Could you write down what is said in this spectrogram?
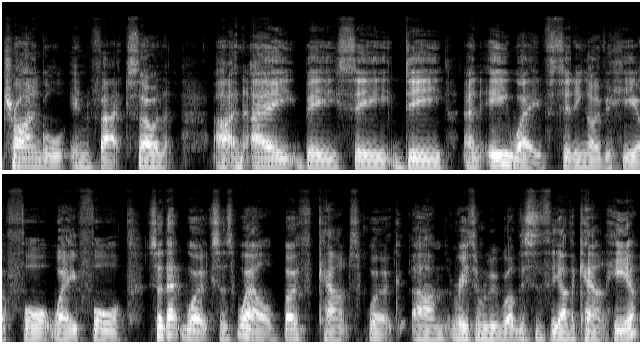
triangle, in fact. So an, uh, an A, B, C, D, and E wave sitting over here for wave four. So that works as well. Both counts work um, reasonably well. This is the other count here.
